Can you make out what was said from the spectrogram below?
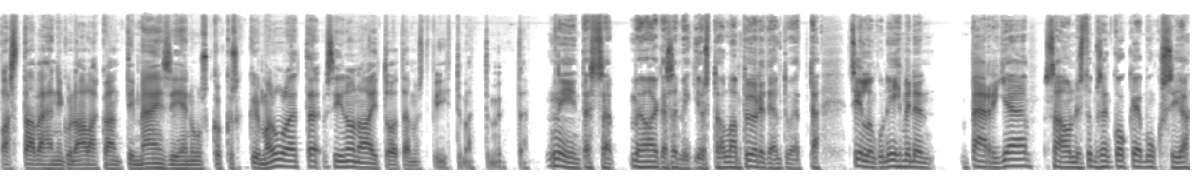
vastaa vähän niin kuin alakantti. Mä en siihen usko, koska kyllä mä luulen, että siinä on aitoa tämmöistä viihtymättömyyttä. Niin, tässä me aikaisemminkin, josta ollaan pyöritelty, että silloin kun ihminen pärjää, saa onnistumisen kokemuksia,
